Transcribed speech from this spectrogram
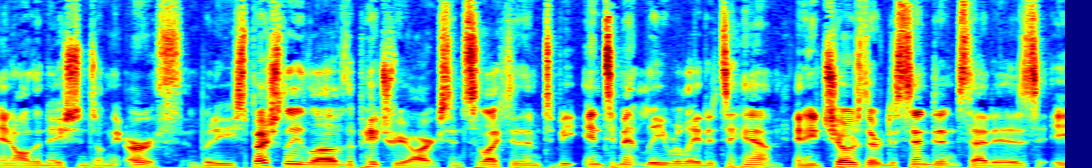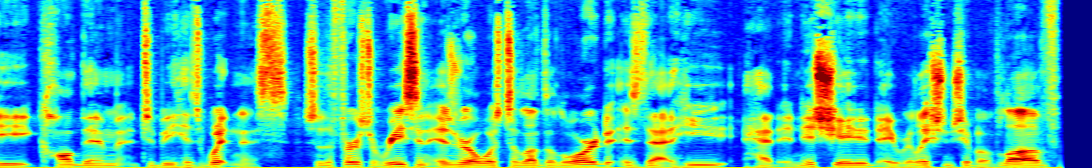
and all the nations on the earth. But he especially loved the patriarchs and selected them to be intimate intimately related to him. And he chose their descendants, that is, he called them to be his witness. So the first reason Israel was to love the Lord is that he had initiated a relationship of love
